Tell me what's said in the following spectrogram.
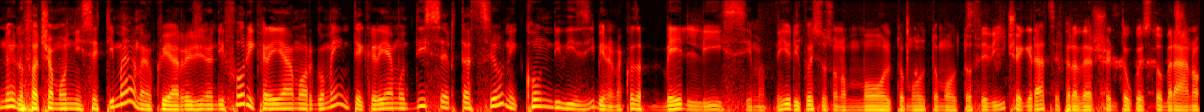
noi lo facciamo ogni settimana qui a Regina di Fuori, creiamo argomenti, creiamo dissertazioni condivisibili, è una cosa bellissima. Io di questo sono molto molto molto felice, grazie per aver scelto questo brano.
